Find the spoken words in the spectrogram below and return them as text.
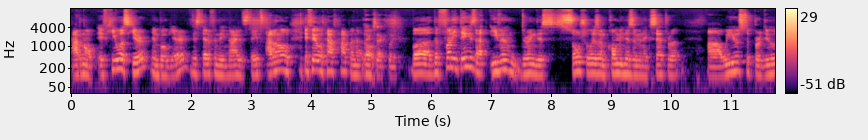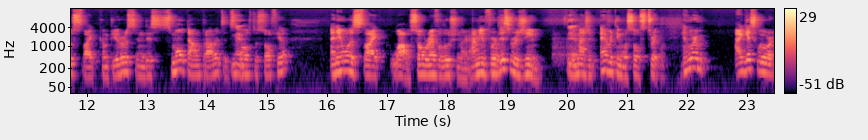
I don't know if he was here in Bulgaria instead of in the United States. I don't know if it would have happened at all. Exactly. But the funny thing is that even during this socialism, communism, and etc., uh, we used to produce like computers in this small town, Pravets. It's Yeah. close to Sofia, and it was like wow, so revolutionary. I mean, for this regime, Yeah. imagine everything was so strict, and we're. I guess we were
